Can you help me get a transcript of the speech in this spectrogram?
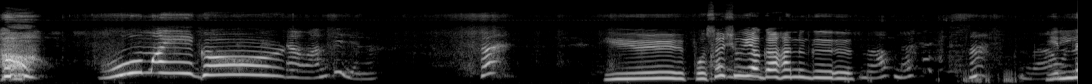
ಓ ಮೈ ಗಾಡ್ ಏ ಹೊಸ ಶೂಯಾಗ ಹನಗ ಇಲ್ಲ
